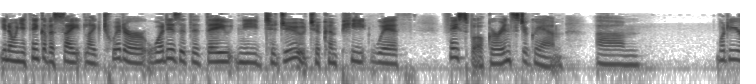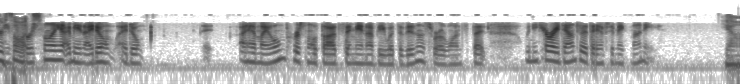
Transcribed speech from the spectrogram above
you know, when you think of a site like Twitter, what is it that they need to do to compete with Facebook or Instagram. Um, what are your I mean, thoughts? Personally, I mean, I don't, I don't, I have my own personal thoughts. They may not be what the business world wants, but when you get right down to it, they have to make money. Yeah,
